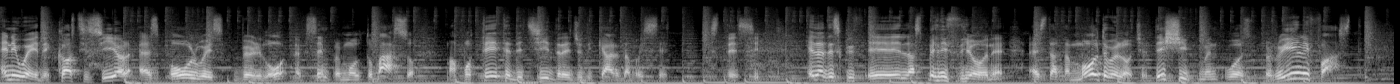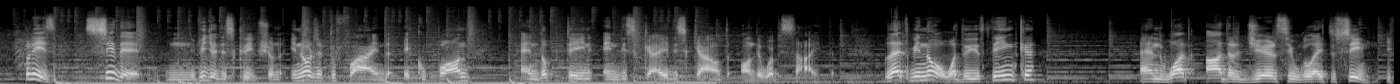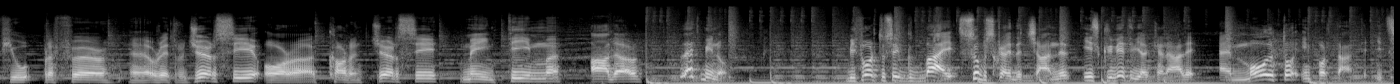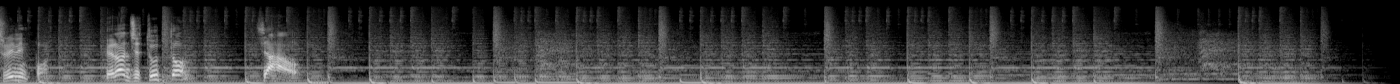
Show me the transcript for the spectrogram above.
Anyway, the cost is here as always very low, è sempre molto basso, ma potete decidere e giudicare da voi stessi e la, e la spedizione è stata molto veloce. The shipment was really fast. Please see the mm, video description in order to find a coupon and obtain a discount on the website. Let me know what do you think and what other jersey would like to see. If you prefer a retro jersey or a current jersey, main team, other, let me know. Before to say goodbye, subscribe the channel, iscrivetevi al canale, è molto importante, it's really important. Per oggi è tutto, ciao!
